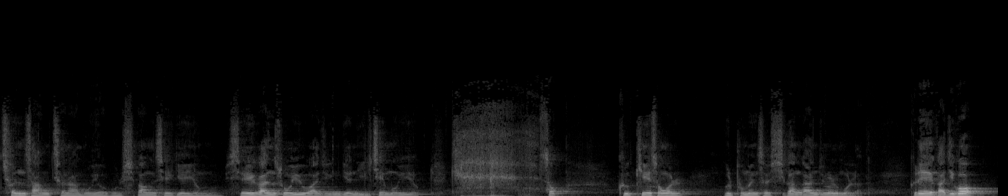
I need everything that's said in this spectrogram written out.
천상천하 모여볼 시방세계 영무 세간 소유와 진견 일체 모여 계속 그 개성을 읊으면서 시간 가는 줄을 몰랐다. 그래 가지고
